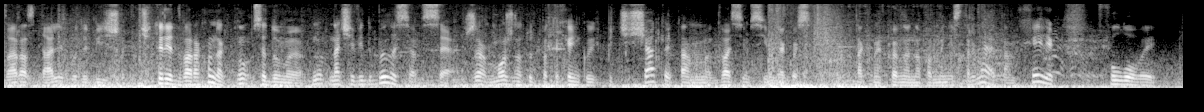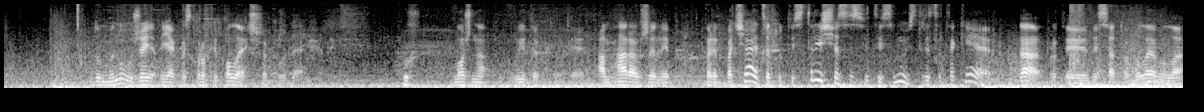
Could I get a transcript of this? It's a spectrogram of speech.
Зараз далі буде більше. 4-2 рахунок, ну все думаю, ну наче відбилося, все. Вже можна тут потихеньку їх підчищати. Там 277 якось так невпевнено по мені стріляє, там Хевік фуловий. Думаю, ну вже якось трохи полегше буде. Можна видихнути. Ангара вже не передбачається, тут і стрій ще засвітився. Ну, і стрій це таке. Да, проти 10-го левела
